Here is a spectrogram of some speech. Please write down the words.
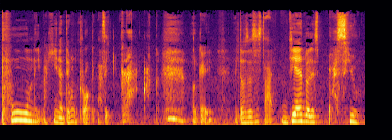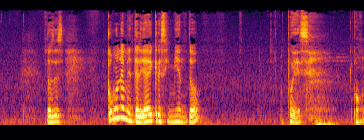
¡Pum! Imagínate un rocket así. ¿Ok? Entonces está yendo al espacio. Entonces, como una mentalidad de crecimiento, pues con,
